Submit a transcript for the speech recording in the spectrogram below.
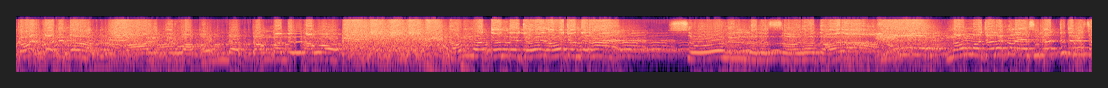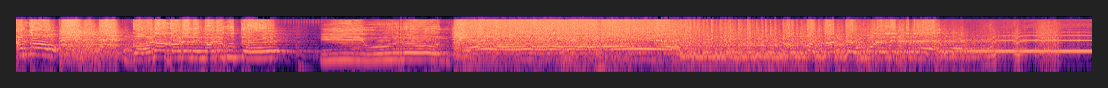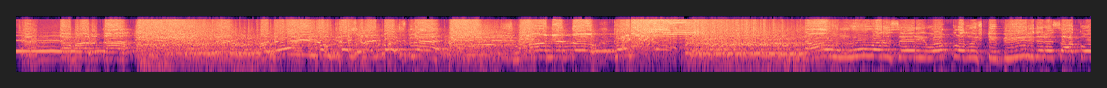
ಗರ್ಭದಿಂದ ಬಾಳುತ್ತಿರುವ ಅಣ್ಣ ತಮ್ಮಂದಿರು ನಾವು. ಈ ಊರು ನಮ್ಮ ತಂದೆ ಊರಲ್ಲಿ ನಡೆದ್ರೆ ಚಂಡಮಾರುತ. ಅದೇ- ಉದ್ದೇಶ ಹಿಂಬಾಲಿಸಿದ್ರೆ ಸುನಾಮಿ ಅಂತೂ ನಾವು ಮೂವರು ಸೇರಿ ವಕ್ರ ದೃಷ್ಟಿ ಬೀರಿದರೆ ಸಾಕು.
